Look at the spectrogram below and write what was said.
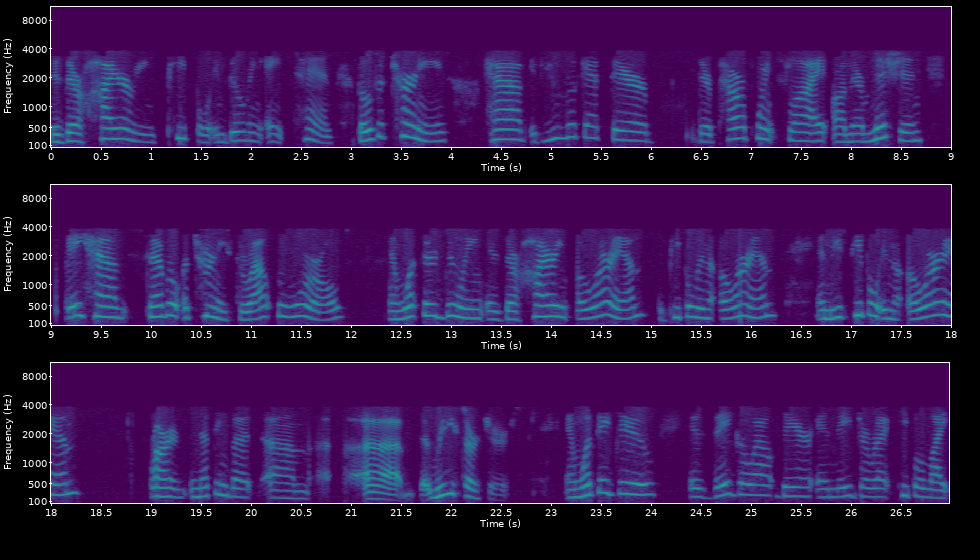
is they're hiring people in Building 810. Those attorneys have, if you look at their their PowerPoint slide on their mission, they have several attorneys throughout the world, and what they're doing is they're hiring ORM, the people in the ORM, and these people in the ORM are nothing but um, uh, researchers, and what they do is they go out there and they direct people like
